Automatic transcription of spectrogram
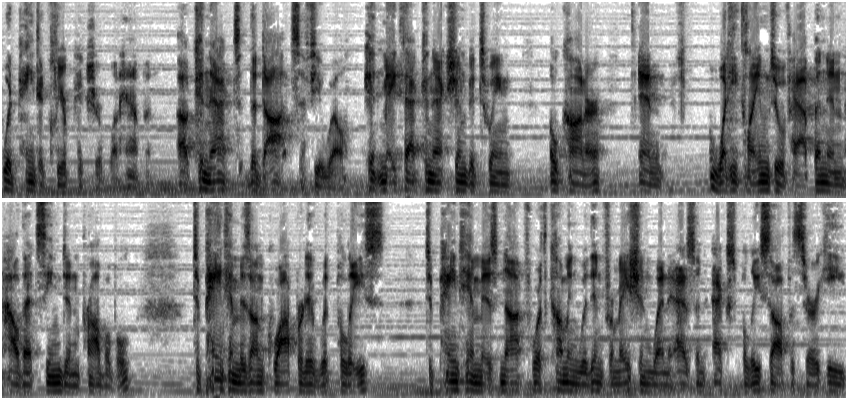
would paint a clear picture of what happened. Uh, connect the dots, if you will. It make that connection between O'Connor and what he claimed to have happened and how that seemed improbable. To paint him as uncooperative with police, to paint him as not forthcoming with information when, as an ex police officer, he,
